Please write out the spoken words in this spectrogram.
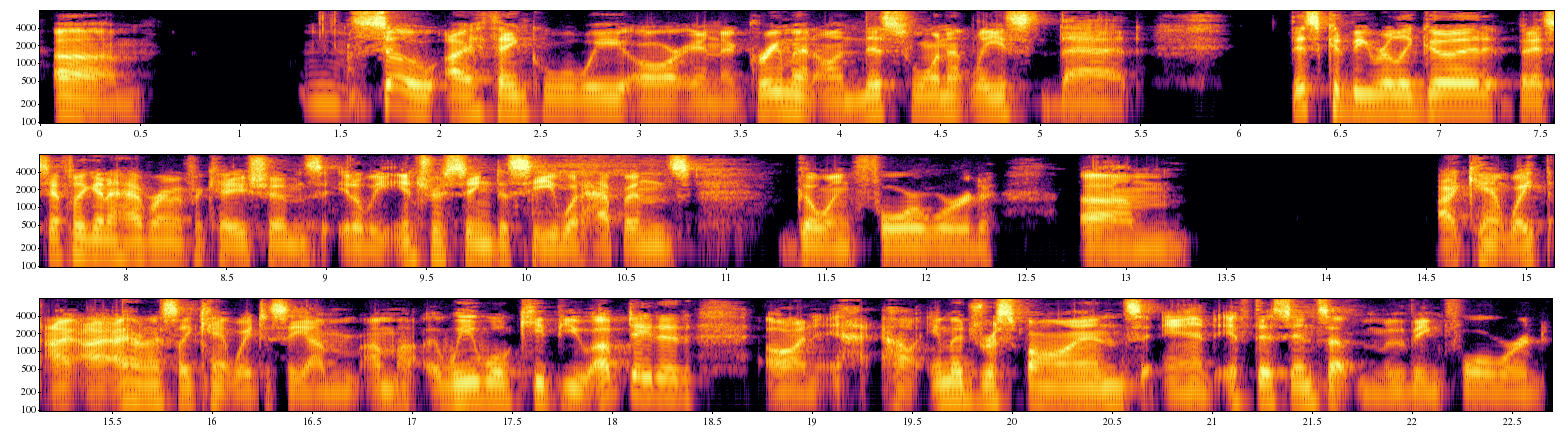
um Mm. So I think we are in agreement on this one, at least, that this could be really good, but it's definitely going to have ramifications. It'll be interesting to see what happens going forward. Um, I can't wait. I, I honestly can't wait to see. I'm, I'm. We will keep you updated on how Image responds and if this ends up moving forward,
